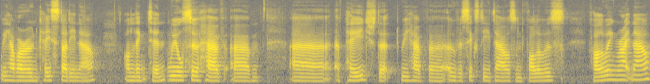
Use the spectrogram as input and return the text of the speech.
We have our own case study now on LinkedIn. We also have um, uh, a page that we have uh, over 60,000 followers following right now,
